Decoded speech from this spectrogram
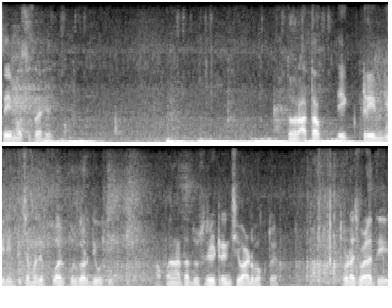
सेम असंच आहे. तर आता एक ट्रेन गेली त्याच्यामध्ये भरपूर गर्दी होती. आपण आता दुसरी ट्रेनची वाट बघतोय. थोड्याच वेळात येईल.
